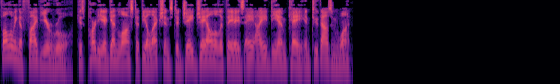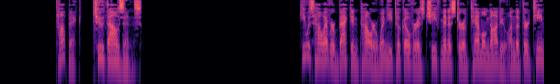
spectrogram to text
Following a five-year rule, his party again lost at the elections to J. Jayalalitha's AIADMK in 2001. Topic 2000s. He was however back in power when he took over as Chief Minister of Tamil Nadu on 13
